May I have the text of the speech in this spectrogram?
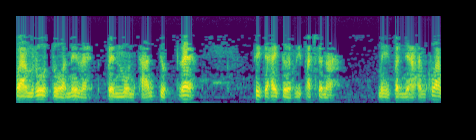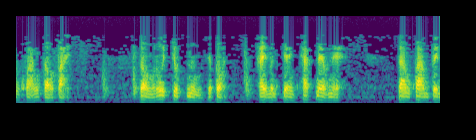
ความรู้ตัวนี่แหละ เป็นมูลฐานจุดแรก ที่จะให้เกิดวิปัสสนา มีปัญญาอันกว้างขวางต่อไป ต้องรู้จุดหนึ่งเสียก่อน ให้มันแจ้งชัดแน่วแน่ ตามความเป็น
